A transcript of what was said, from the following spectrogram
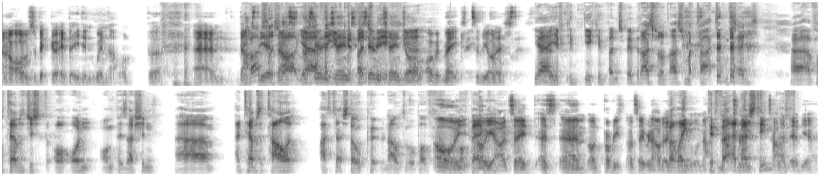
and I, I was a bit gutted that he didn't win that one. But um, that's the actually that's, yeah, that's the only change. That's the only convinced me, change yeah. I, I would make, to be honest. yeah, Um, you've you convinced me, but that's from that's from a tactical sense. Uh, for terms of just on on position, um, in terms of talent, I still put Ronaldo above. Oh, above oh yeah, I'd say as um, I'd probably I'd say Ronaldo. But, like, more to fit in this team, talented. Yeah,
